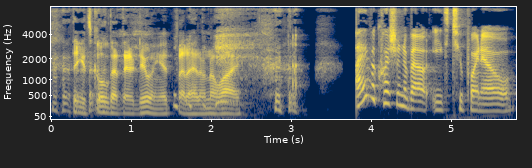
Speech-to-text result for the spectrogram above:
I think it's cool that they're doing it, but I don't know why. I have a question about ETH 2.0.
